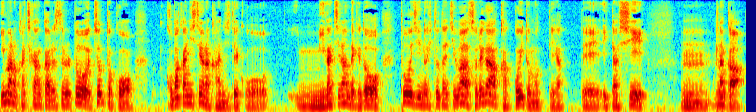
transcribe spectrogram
今の価値観からすると、ちょっとこう、小馬鹿にしたような感じでこう、見がちなんだけど、当時の人たちはそれがかっこいいと思ってやっていたし、うん、なんか、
